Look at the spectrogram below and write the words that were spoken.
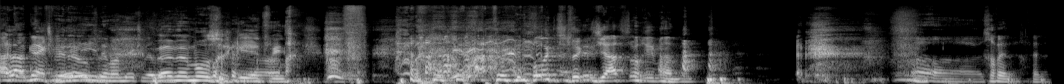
Hij laat niks meer lopen. Helemaal niks meer We hebben een monster gecreëerd, vriend. Mooiste. Ja, sorry, man. Oh, ga verder, ga verder.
